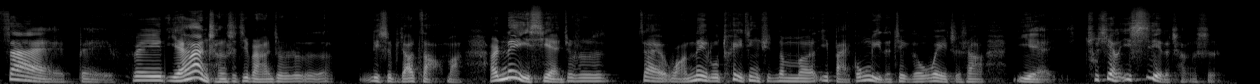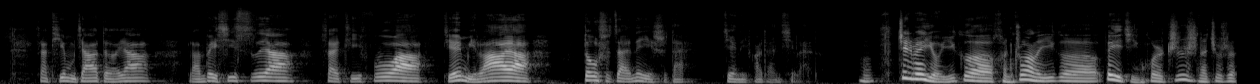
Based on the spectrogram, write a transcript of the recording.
在北非沿岸城市基本上就是历史比较早嘛，而内线就是在往内陆退进去那么一百公里的这个位置上，也出现了一系列的城市，像提姆加德呀、兰贝西斯呀、塞提夫啊、杰米拉呀。都是在那一时代建立发展起来的。嗯，这里面有一个很重要的一个背景或者知识呢，就是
